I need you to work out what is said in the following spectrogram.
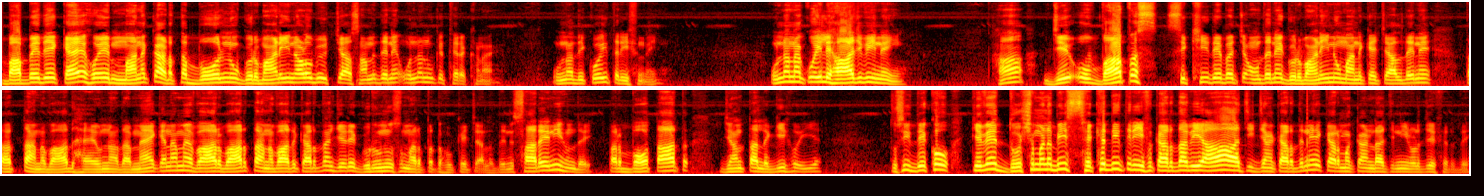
ਬਾਬੇ ਦੇ ਕਹੇ ਹੋਏ ਮਨ ਘੜਤ ਬੋਲ ਨੂੰ ਗੁਰਬਾਣੀ ਨਾਲੋਂ ਵੀ ਉੱਚਾ ਸਮਝਦੇ ਨੇ, ਉਹਨਾਂ ਨੂੰ ਕਿੱਥੇ ਰੱਖਣਾ ਹੈ? ਉਹਨਾਂ ਦੀ ਕੋਈ ਤਾਰੀਫ ਨਹੀਂ। ਉਹਨਾਂ ਨਾਲ ਕੋਈ ਲਿਹਾਜ਼ ਵੀ ਨਹੀਂ। ਹਾਂ, ਜੇ ਉਹ ਵਾਪਸ ਸਿੱਖੀ ਦੇ ਵਿੱਚ ਆਉਂਦੇ ਨੇ, ਗੁਰਬਾਣੀ ਨੂੰ ਮੰਨ ਕੇ ਚੱਲਦੇ ਨੇ, ਤਾਂ ਧੰਨਵਾਦ ਹੈ ਉਹਨਾਂ ਦਾ। ਮੈਂ ਕਹਿੰਦਾ, ਮੈਂ ਵਾਰ-ਵਾਰ ਧੰਨਵਾਦ ਕਰਦਾ, ਜਿਹੜੇ ਗੁਰੂ ਨੂੰ ਸਮਰਪਿਤ ਹੋ ਕੇ ਚੱਲਦੇ ਨੇ। ਸਾਰੇ ਨਹੀਂ ਹੁੰਦੇ, ਪਰ ਬਹੁਤਾਤ ਜਨਤਾ ਲੱਗੀ ਹੋਈ ਹੈ। ਤੁਸੀਂ ਦੇਖੋ ਕਿਵੇਂ ਦੁਸ਼ਮਣ ਵੀ ਸਿੱਖ ਦੀ ਤਾਰੀਫ ਕਰਦਾ ਵੀ ਆਹ ਆਹ ਚੀਜ਼ਾਂ ਕਰਦੇ ਨੇ, ਇਹ ਕਰਮ ਕਾਂਡਾਂ 'ਚ ਨਹੀਂ ਉਲਝੇ ਫਿਰਦੇ।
